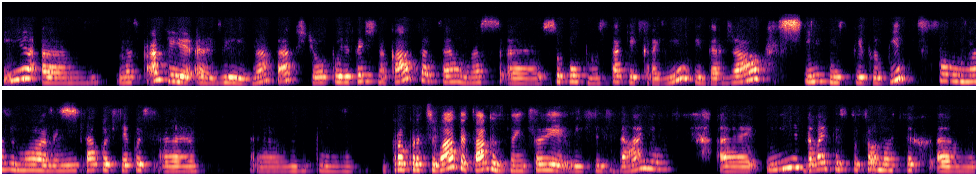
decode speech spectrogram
і е, насправді е, згідна, так, що політична карта це у нас е, сукупність так і країн, і держав, і їхні співробітництво. Ми можемо на ній також якось е, е, пропрацювати, так, знайти якісь дані. Е, і давайте стосовно цих ем,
